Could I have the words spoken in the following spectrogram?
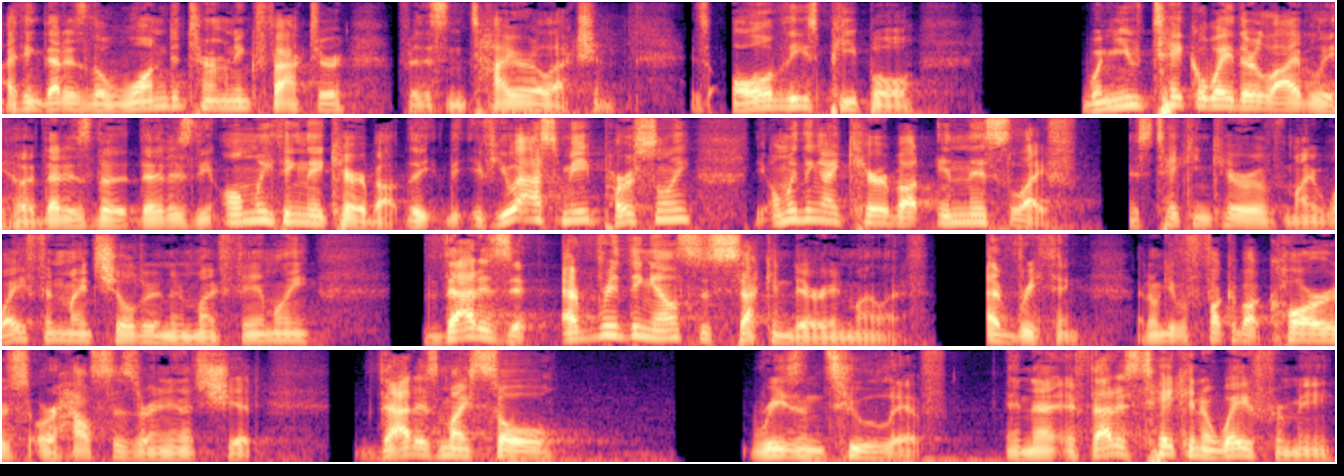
I think that is the one determining factor for this entire election is all of these people when you take away their livelihood that is the, that is the only thing they care about the, the- if you ask me personally the only thing i care about in this life is taking care of my wife and my children and my family that is it everything else is secondary in my life everything i don't give a fuck about cars or houses or any of that shit that is my sole reason to live and that, if that is taken away from me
